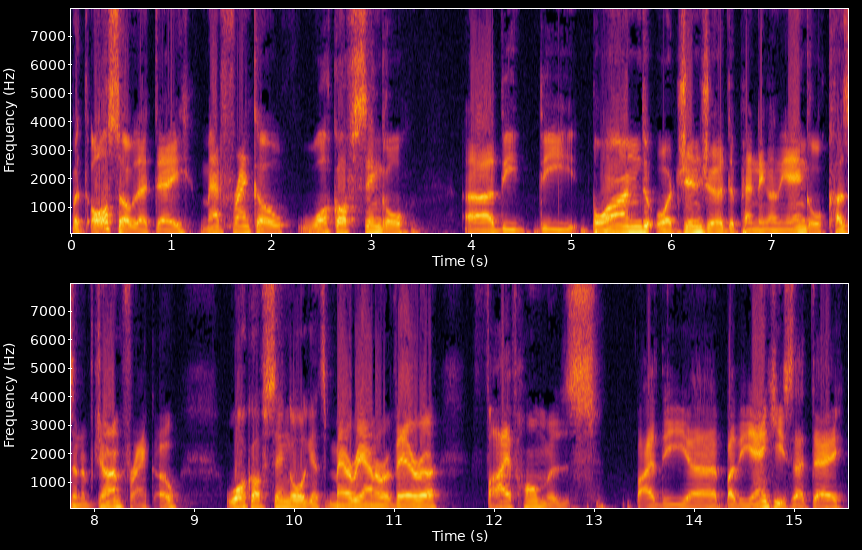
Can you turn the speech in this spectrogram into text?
but also that day, Matt Franco walk off single uh, the the blonde or ginger, depending on the angle, cousin of John Franco, walk off single against Mariano Rivera, five homers by the uh, by the Yankees that day,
